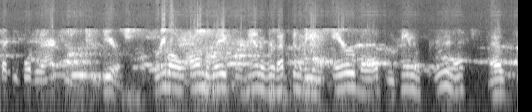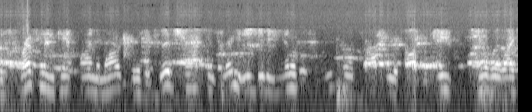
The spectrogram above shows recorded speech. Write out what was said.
second quarter action here. Three ball on the way for Hanover. That's going to be an air ball from Tanner Bruna as the freshman can't find the mark. Was a good shot from Brady. He's giving Hanover three shots from the top of the key. Hanover likes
